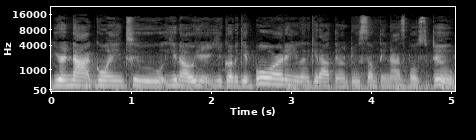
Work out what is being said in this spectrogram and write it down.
you're not going to you know you're, you're going to get bored and you're going to get out there and do something not supposed to do.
